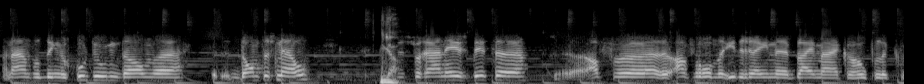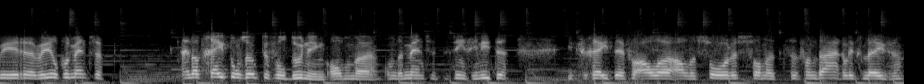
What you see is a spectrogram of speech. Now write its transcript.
een aantal dingen goed doen dan, eh, dan te snel. Ja. Dus we gaan eerst dit eh, af, eh, afronden. Iedereen eh, blij maken. Hopelijk weer, eh, weer heel veel mensen. En dat geeft ons ook de voldoening om, eh, om de mensen te zien genieten. Niet vergeten even alle, alle sores van het, eh, van dagelijks leven.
